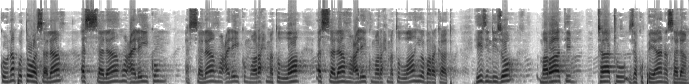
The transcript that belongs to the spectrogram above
kwa unapotoa salam assalamu alaikum alaikum wa rahmatullah assalamu alaikum wa rahmatullahi wa barakatuh hizi ndizo maratib tatu za kupeana salam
